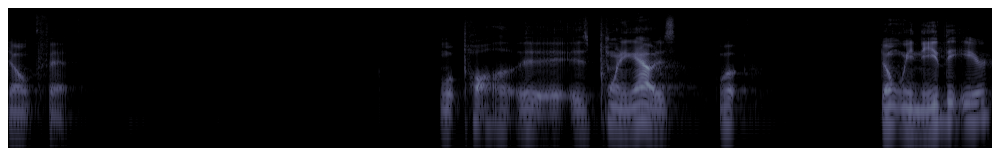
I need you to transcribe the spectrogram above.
don't fit. What Paul uh, uh, is pointing out is well, don't we need the ear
